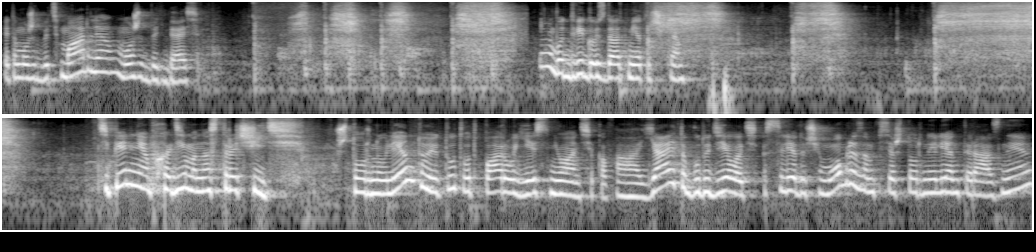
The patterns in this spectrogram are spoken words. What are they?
Это может быть марля, может быть бязь. Ну, вот двигаюсь до отметочки. Теперь необходимо настрочить шторную ленту, и тут вот пару есть нюансиков. А я это буду делать следующим образом. Все шторные ленты разные,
